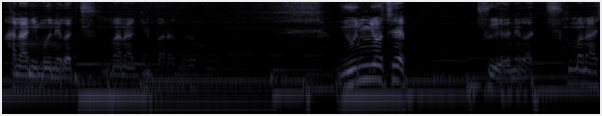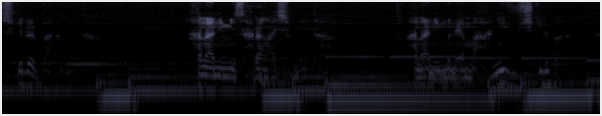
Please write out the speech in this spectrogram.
하나님 은혜가 충만하길 바라고요. 윤요셉 주의 은혜가 충만하시기를 바랍니다. 하나님이 사랑하십니다. 하나님 은혜 많이 주시길 바랍니다.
